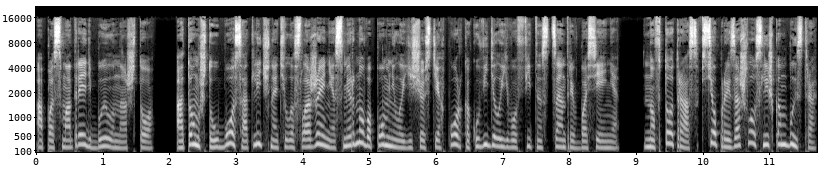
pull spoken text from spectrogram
А посмотреть было на что. О том, что у босса отличное телосложение, Смирнова помнила еще с тех пор, как увидела его в фитнес-центре в бассейне. Но в тот раз все произошло слишком быстро,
